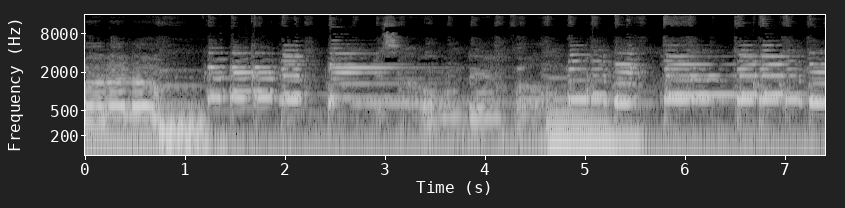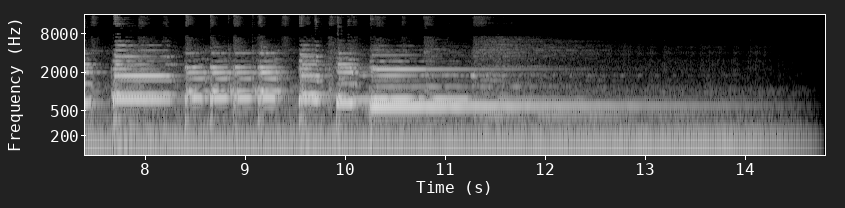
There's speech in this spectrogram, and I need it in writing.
God I know.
